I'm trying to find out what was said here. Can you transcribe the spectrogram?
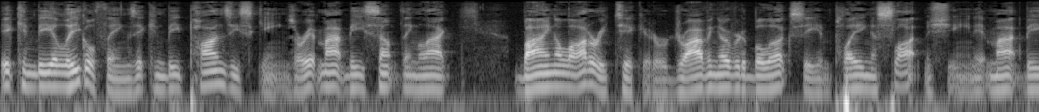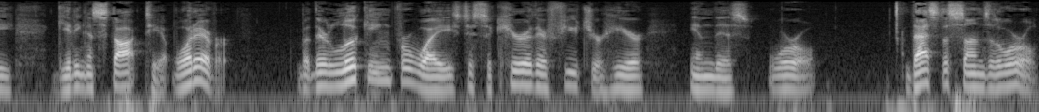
It can be illegal things. It can be Ponzi schemes, or it might be something like buying a lottery ticket or driving over to Biloxi and playing a slot machine. It might be getting a stock tip, whatever. But they're looking for ways to secure their future here in this world. That's the sons of the world.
